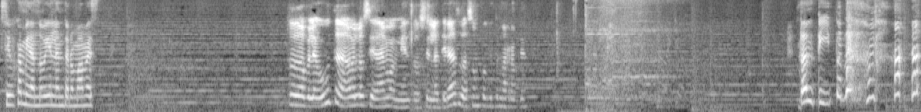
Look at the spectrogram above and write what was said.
Sigo caminando bien lento, no mames. Tu W te da velocidad de movimiento. Si la tiras, lo hace un poquito más rápido. Tantito nada más.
